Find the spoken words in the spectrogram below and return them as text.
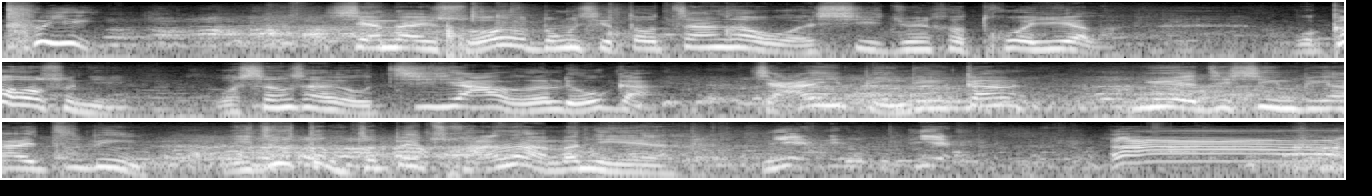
呸！现在所有东西都沾上我细菌和唾液了，我告诉你，我身上有鸡鸭鹅流感、甲乙丙丁肝、疟疾性病、艾滋病，你就等着被传染吧你！你你啊！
